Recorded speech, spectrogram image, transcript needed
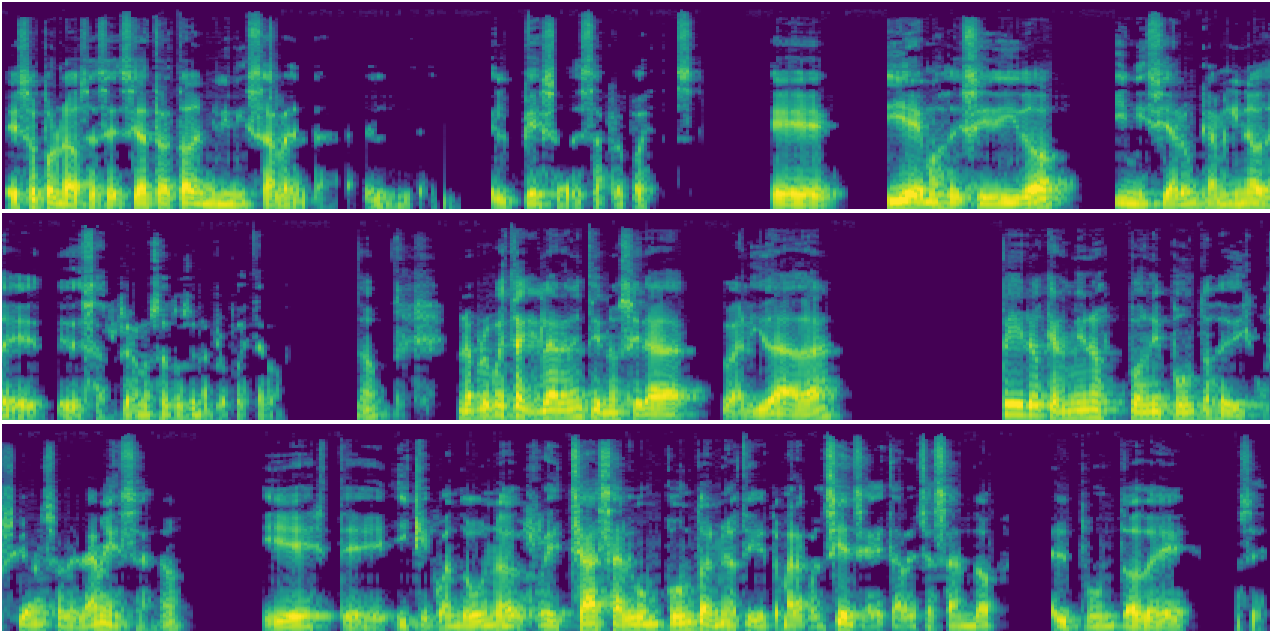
Eso por un lado, se, ha tratado de minimizar el, el peso de esas propuestas. Eh, y hemos decidido iniciar un camino de, desarrollar nosotros una propuesta ¿no? Una propuesta que claramente no será validada, pero que al menos pone puntos de discusión sobre la mesa, ¿no? Y, este, y que cuando uno rechaza algún punto, al menos tiene que tomar la conciencia que está rechazando el punto de, no sé,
